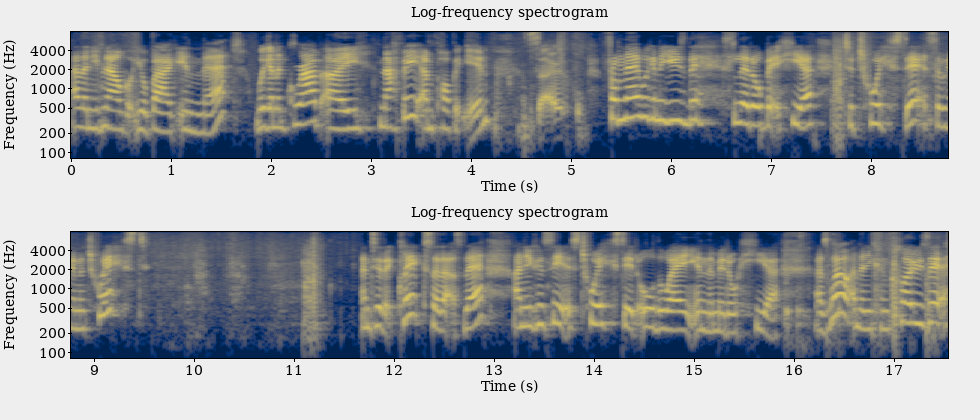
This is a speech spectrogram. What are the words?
and then you've now got your bag in there. We're gonna grab a nappy and pop it in. So from there, we're gonna use this little bit here to twist it. So we're gonna twist until it clicks, so that's there. And you can see it's twisted all the way in the middle here as well. And then you can close it.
